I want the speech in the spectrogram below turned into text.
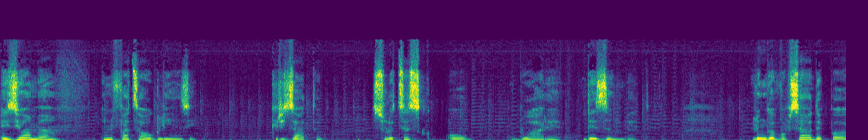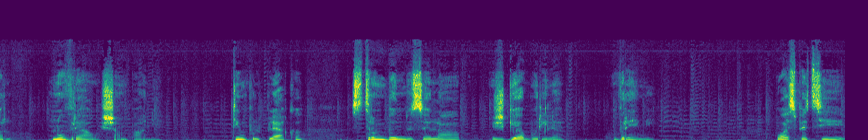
E ziua mea în fața oglinzii. Crizată, sluțesc o boare de zâmbet. Lângă vopseaua de păr, nu vreau șampanie. Timpul pleacă, strâmbându-se la șgheaburile vremii. Oaspeții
